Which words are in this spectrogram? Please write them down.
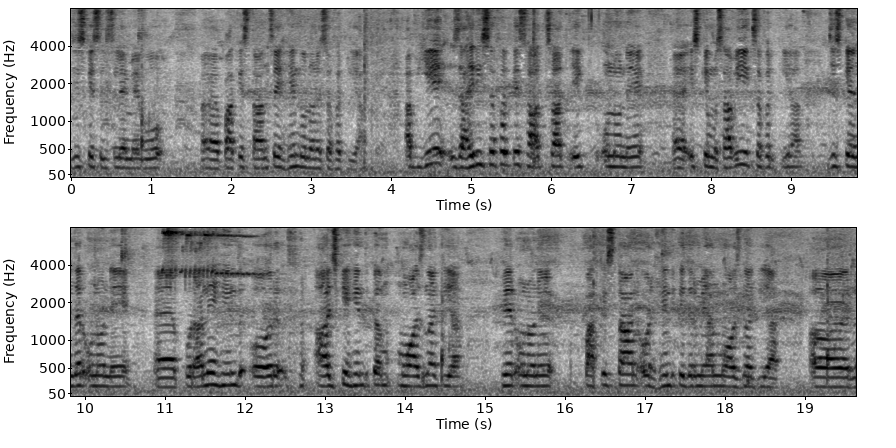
جس کے سلسلے میں وہ پاکستان سے ہند انہوں نے سفر کیا۔ اب یہ ظاہری سفر کے ساتھ ساتھ ایک انہوں نے اس کے مساوی ایک سفر کیا، جس کے اندر انہوں نے پرانے ہند اور آج کے ہند کا موازنہ کیا، پھر انہوں نے پاکستان اور ہند کے درمیان موازنہ کیا اور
